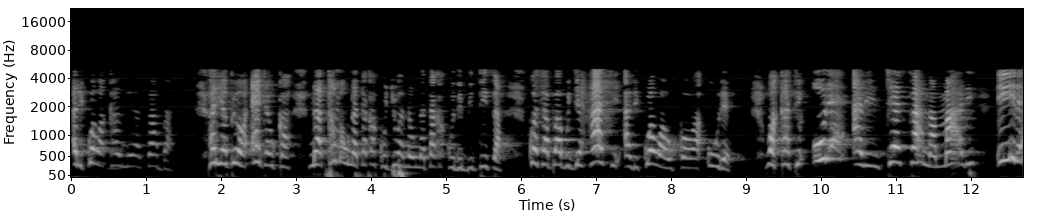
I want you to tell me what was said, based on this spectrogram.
Alikuwa wa karne ya saba. Aliambiwa enda uka na kama unataka kujua na unataka kuthibitisha kwa sababu jehasi alikuwa wa ukoo wa ule. Wakati ule alicheza na mali ile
